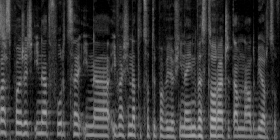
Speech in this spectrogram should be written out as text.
trzeba spojrzeć i na twórcę, i, na, i właśnie na to, co ty powiedziałeś, i na inwestora, czy tam na odbiorców.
